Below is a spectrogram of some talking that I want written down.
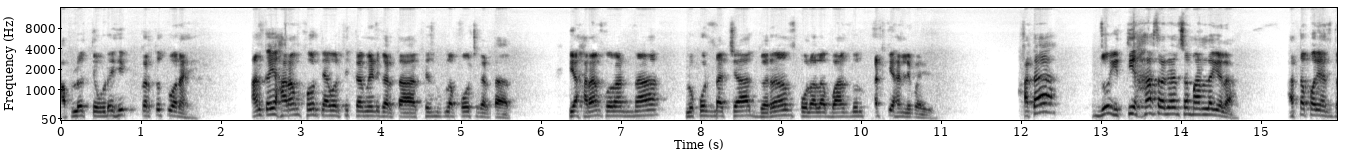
आपलं तेवढंही कर्तृत्व नाही. आणि काही हरामखोर त्यावरती कमेंट करतात फेसबुकला पोस्ट करतात. या हरामखोरांना लोखंडाच्या गरम पोलाला बांधून फटके हाणले पाहिजे. आता जो इतिहास राजांचा मानला गेला आतापर्यंत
